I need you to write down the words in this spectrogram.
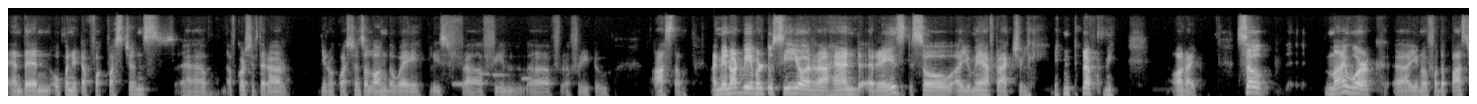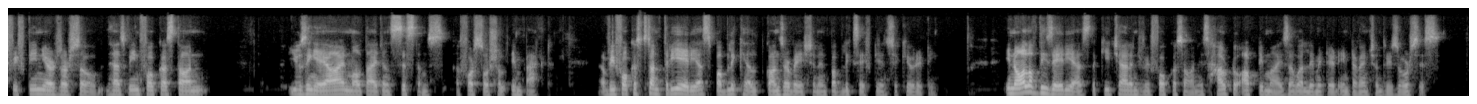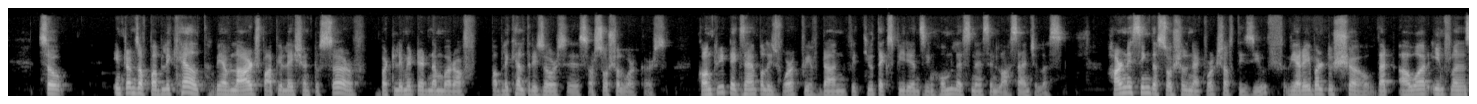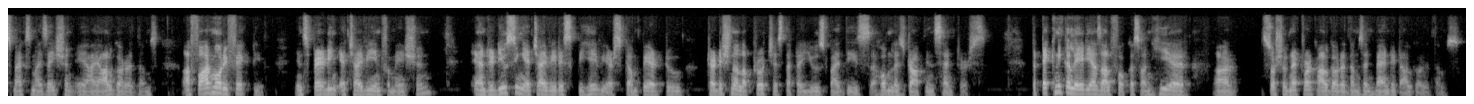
and then open it up for questions. Uh, of course, if there are, you know, questions along the way, please uh, feel uh, free to ask them. I may not be able to see your uh, hand raised, so uh, you may have to actually interrupt me. All right. So my work, you know, for the past 15 years or so has been focused on using AI and multi-agent systems for social impact. Uh, we focused on three areas, public health, conservation, and public safety and security. In all of these areas, the key challenge we focus on is how to optimize our limited intervention resources. So in terms of public health, we have large population to serve, but limited number of public health resources or social workers. Concrete example is work we've done with youth experiencing homelessness in Los Angeles harnessing the social networks of these youth, we are able to show that our influence maximization AI algorithms are far more effective in spreading HIV information and reducing HIV risk behaviors compared to traditional approaches that are used by these uh, homeless drop-in centers. The technical areas I'll focus on here are social network algorithms and bandit algorithms.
